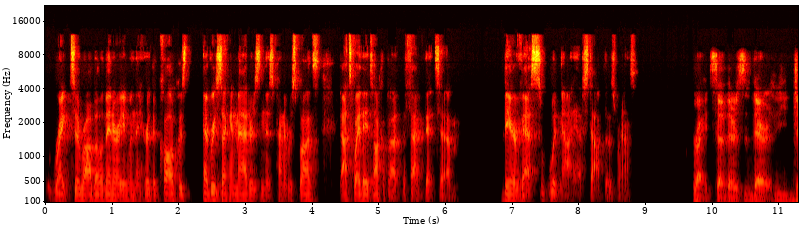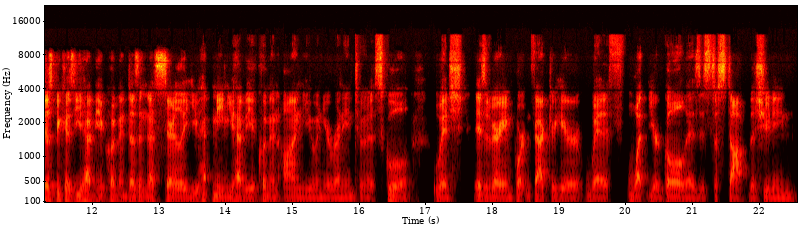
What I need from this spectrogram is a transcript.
right to Robb Elementary when they heard the call, because every second matters in this kind of response. That's why they talk about the fact that um, their vests would not have stopped those rounds. Right. So there's there just because you have the equipment doesn't necessarily you ha- mean you have the equipment on you and you're running into a school, which is a very important factor here. With what your goal is, is to stop the shooting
